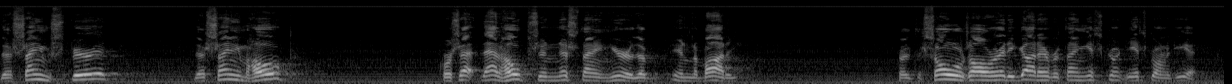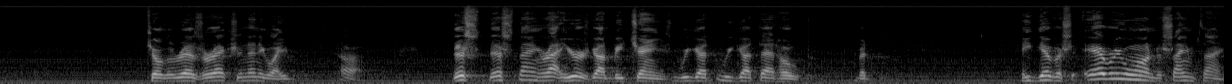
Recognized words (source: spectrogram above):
the same spirit, the same hope. Of course, that, that hope's in this thing here, the, in the body. But the soul's already got everything it's going, it's going to get till the resurrection anyway. Uh, this, this thing right here has got to be changed. We got, we got that hope. But he give us everyone the same thing.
